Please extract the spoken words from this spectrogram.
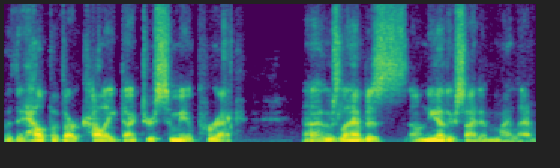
with the help of our colleague, Dr. Samir Parekh, uh, whose lab is on the other side of my lab.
